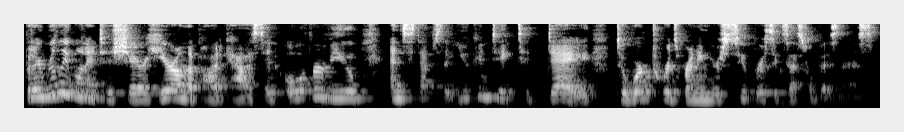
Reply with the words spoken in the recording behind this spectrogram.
But I really wanted to share here on the podcast an overview and steps that you can take today to work towards running your super successful business.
